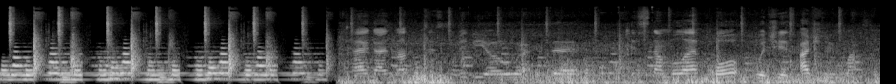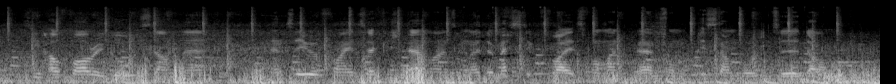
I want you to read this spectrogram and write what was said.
Hi guys, welcome to this video. We're at the Istanbul airport, which is actually massive. See how far it goes down there. And today we're flying Turkish Airlines on their domestic flights from, um, from Istanbul to Dalaman.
